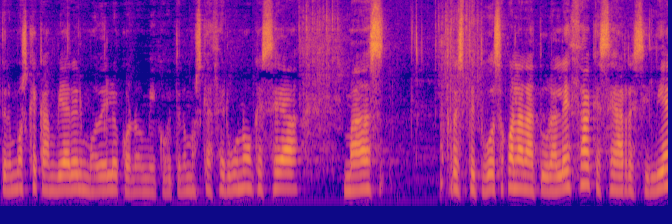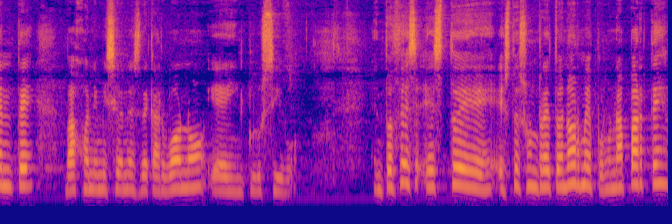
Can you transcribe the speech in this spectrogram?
tenemos que cambiar el modelo económico, tenemos que hacer uno que sea más respetuoso con la naturaleza, que sea resiliente, bajo en emisiones de carbono e inclusivo. Entonces, esto, esto es un reto enorme por una parte,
